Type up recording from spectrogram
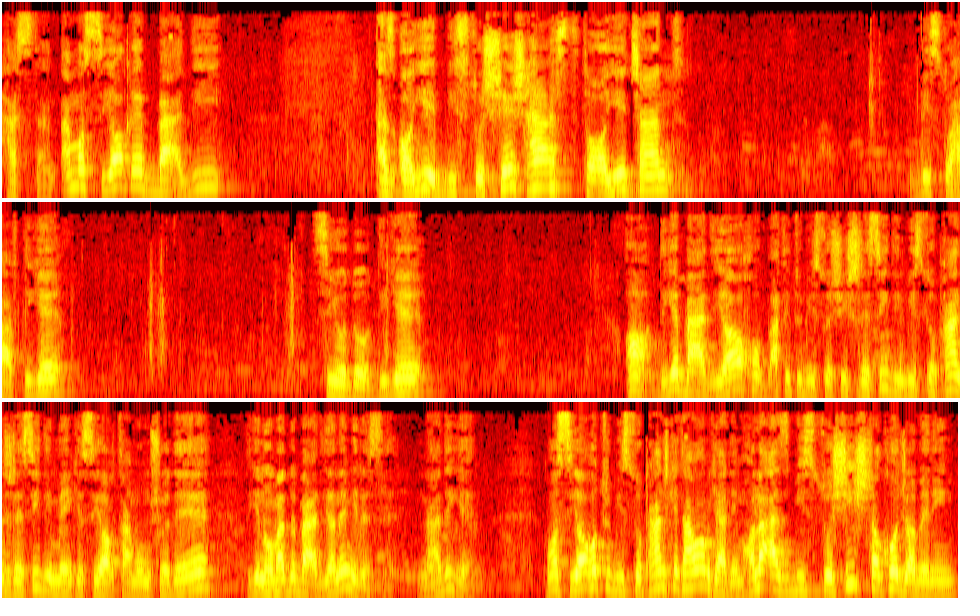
هستند. اما سیاق بعدی از آیه 26 هست تا آیه چند؟ 27 دیگه 32 دیگه آه دیگه بعدیا خب وقتی تو 26 رسیدیم 25 رسیدیم به اینکه سیاق تموم شده دیگه نوبت به بعدیا نمی‌رسه. نه دیگه. ما سیاق رو تو 25 که تمام کردیم. حالا از 26 تا کجا بریم؟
